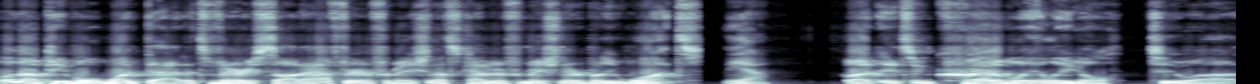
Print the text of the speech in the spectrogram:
Well, no, people want that. It's very sought after information. That's the kind of information everybody wants. Yeah. But it's incredibly illegal to uh,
